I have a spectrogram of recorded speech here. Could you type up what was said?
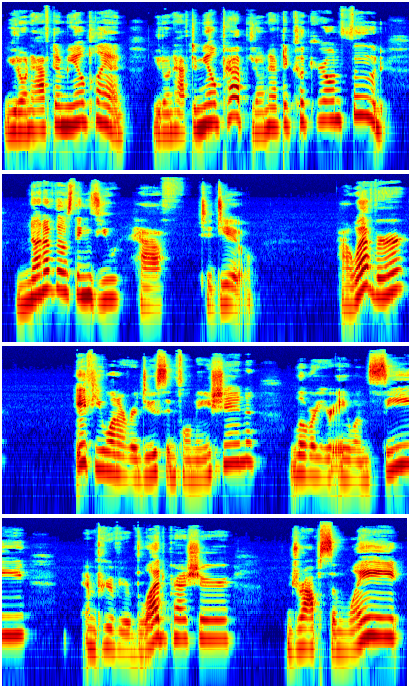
You don't have to meal plan. You don't have to meal prep. You don't have to cook your own food. None of those things you have to do. However, if you want to reduce inflammation, lower your A1C, improve your blood pressure, drop some weight,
